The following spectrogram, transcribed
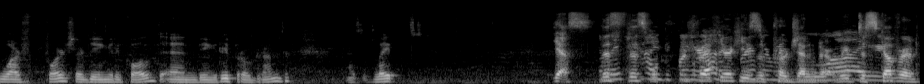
Warforged are being recalled and being reprogrammed as of late. Yes, And this this tried to one figure right here, he's a progenitor. We've discovered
